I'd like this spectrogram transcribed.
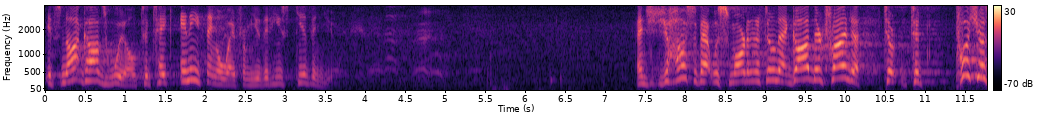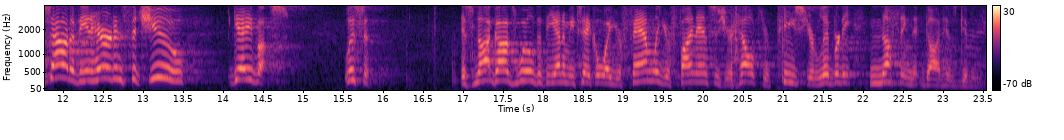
It's not God's will to take anything away from you that He's given you. And Jehoshaphat was smart enough to know that. God, they're trying to, to, to push us out of the inheritance that you gave us. Listen, It's not God's will that the enemy take away your family, your finances, your health, your peace, your liberty, nothing that God has given you.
